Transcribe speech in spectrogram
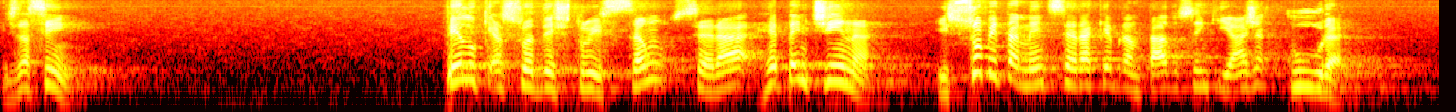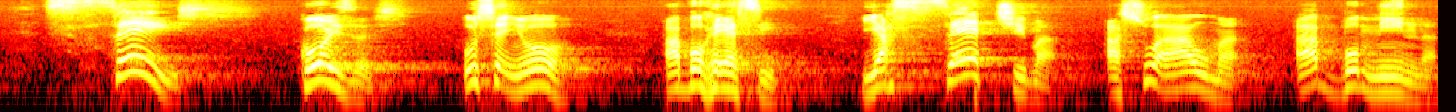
Diz assim: pelo que a sua destruição será repentina e subitamente será quebrantado sem que haja cura. Seis coisas o Senhor aborrece, e a sétima, a sua alma abomina.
